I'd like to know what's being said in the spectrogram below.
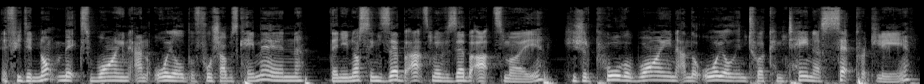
if he did not mix wine and oil before Shabbos came in, then Yinosin Zeb Atzma Zeb Atzmai, he should pour the wine and the oil into a container separately,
